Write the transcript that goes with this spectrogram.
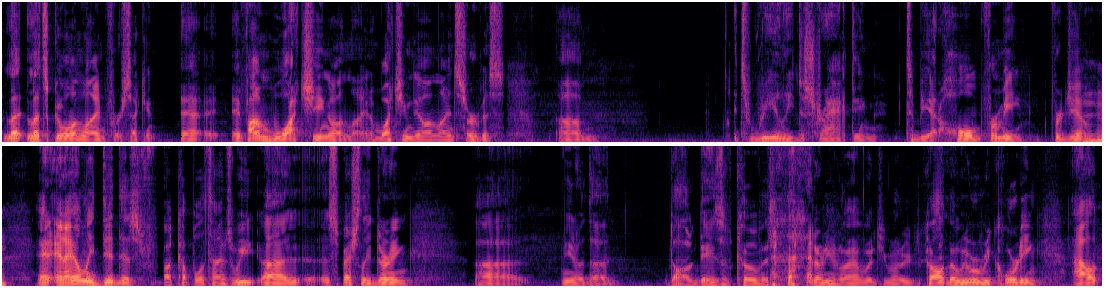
let, let's go online for a second. Uh, if I'm watching online, I'm watching the online service. Um, it's really distracting to be at home for me, for Jim, and, and I only did this a couple of times. We, uh, especially during, uh, you know, the dog days of COVID. I don't even know how what you want to call it, but we were recording out,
